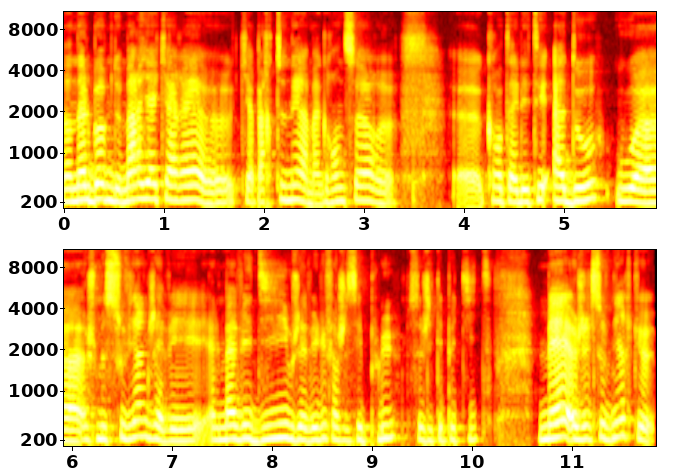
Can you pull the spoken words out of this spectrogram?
d'un album de Maria Carey qui appartenait à ma grande sœur. quand elle était ado, où je me souviens que j'avais, elle m'avait dit, ou j'avais lu, enfin je sais plus, parce que j'étais petite, mais j'ai le souvenir que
